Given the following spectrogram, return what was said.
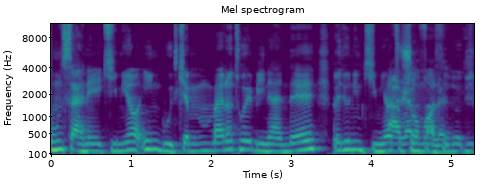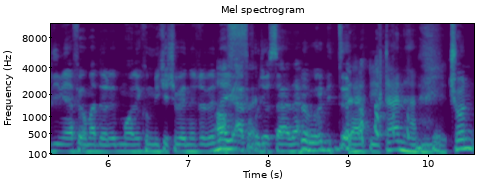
اون صحنه کیمیا این بود که من و توی بیننده بدونیم کیمیا تو شماله. دو دیدیم یه اومد داره مالکو می‌کشه به نه. از کجا سردر رو بردی تو؟ دقیقا همینه. چون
